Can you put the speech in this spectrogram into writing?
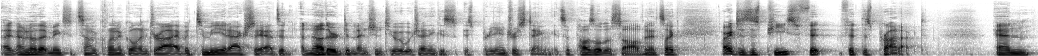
I, know that makes it sound clinical and dry, but to me, it actually adds a, another dimension to it, which I think is is pretty interesting. It's a puzzle to solve, and it's like, all right, does this piece fit fit this product? And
